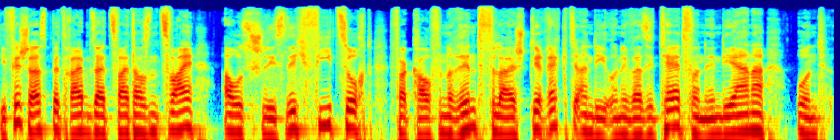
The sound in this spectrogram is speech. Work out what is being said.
Die Fischers betreiben seit 2002 ausschließlich Viehzucht, verkaufen Rindfleisch direkt an die Universität von Indiana und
